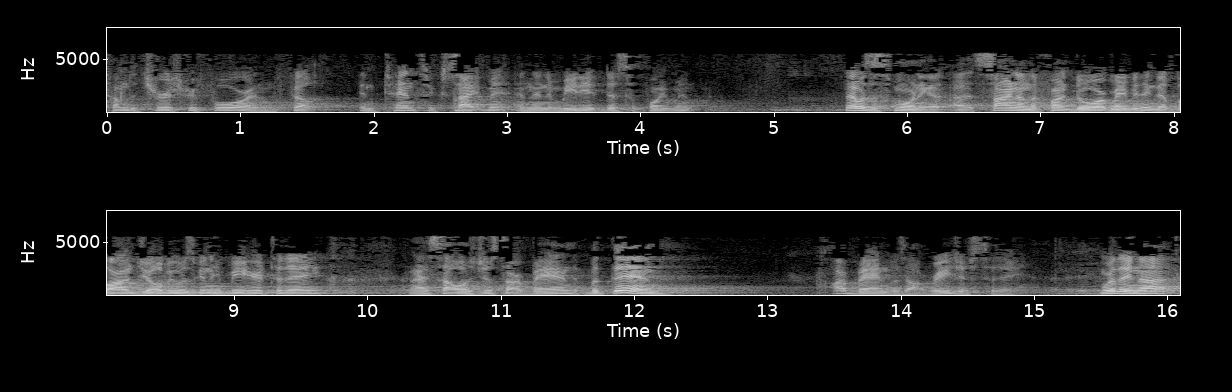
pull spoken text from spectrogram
Come to church before and felt intense excitement and then immediate disappointment? That was this morning. A, a sign on the front door made me think that Bon Jovi was going to be here today, and I saw it was just our band. But then, our band was outrageous today. Were they not?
